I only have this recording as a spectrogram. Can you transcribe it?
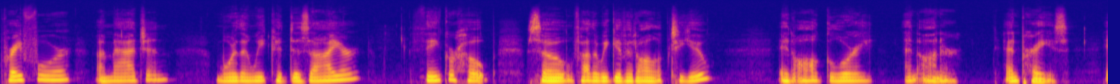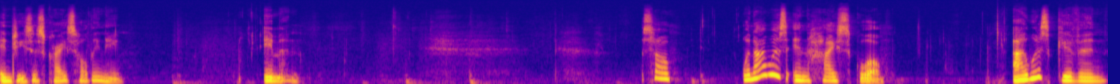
pray for, imagine, more than we could desire, think, or hope. So, Father, we give it all up to you in all glory and honor and praise in Jesus Christ's holy name. Amen. So, when I was in high school, I was given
